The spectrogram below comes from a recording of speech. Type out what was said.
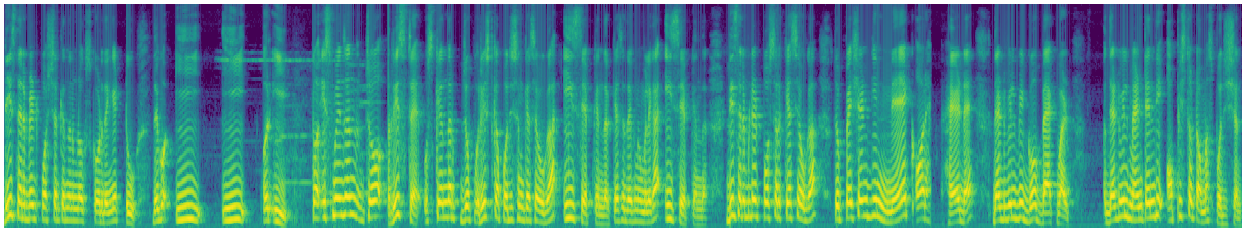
डी सेरेब्रेट पोस्टर के अंदर हम लोग स्कोर देंगे टू देखो ई e, ई e और ई तो इसमें जन जो रिस्ट है उसके अंदर जो रिस्ट का पोजीशन कैसे होगा ई e शेप के अंदर कैसे देखने को मिलेगा ई e शेप के अंदर डिसरेबिटेड पोस्टर कैसे होगा जो पेशेंट की नेक और हेड है that will be go backward that will maintain the opisthotomos position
